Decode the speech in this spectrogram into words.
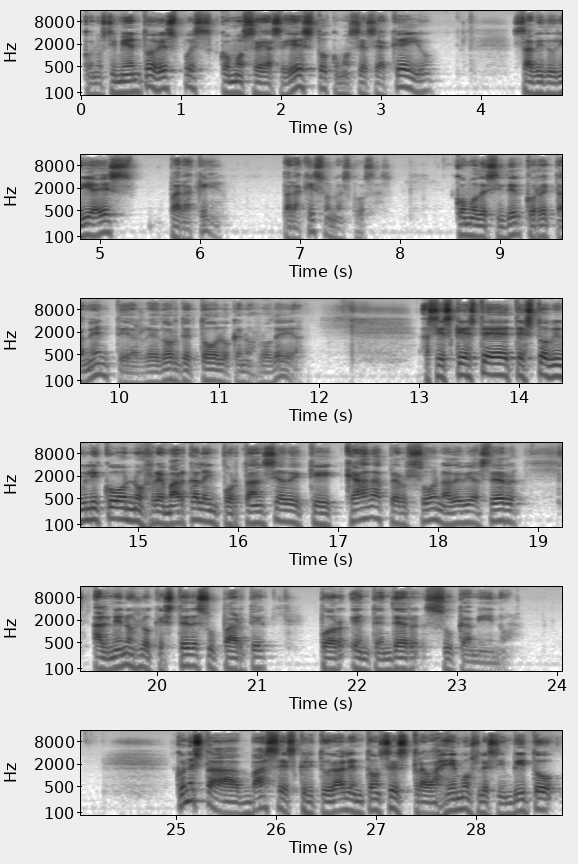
Conocimiento es pues cómo se hace esto, cómo se hace aquello. Sabiduría es para qué, para qué son las cosas. Cómo decidir correctamente alrededor de todo lo que nos rodea. Así es que este texto bíblico nos remarca la importancia de que cada persona debe hacer al menos lo que esté de su parte por entender su camino. Con esta base escritural entonces trabajemos, les invito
